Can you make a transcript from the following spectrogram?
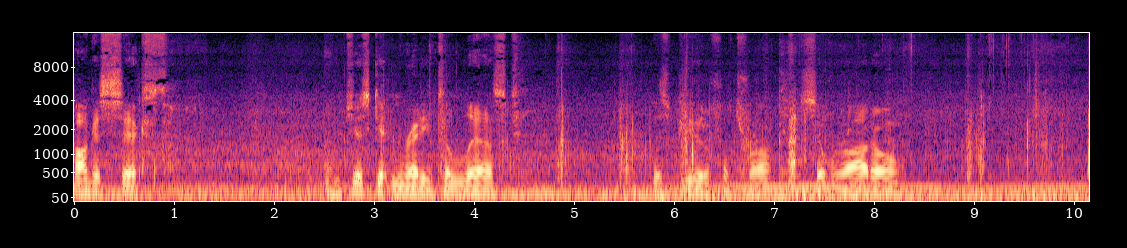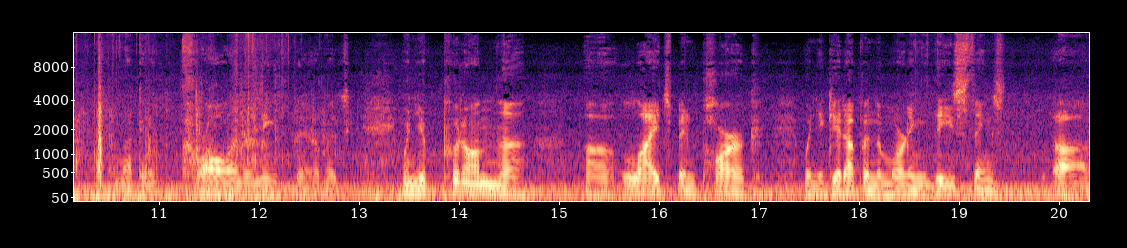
August 6th. I'm just getting ready to list this beautiful truck, Silverado. I'm not going to crawl underneath there, but when you put on the uh, lights in park, when you get up in the morning, these things uh,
